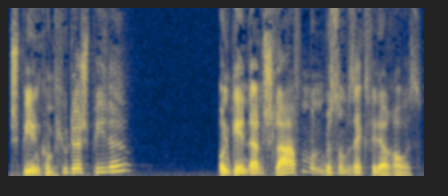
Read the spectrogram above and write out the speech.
spielen Computerspiele und gehen dann schlafen und müssen um sechs wieder raus.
